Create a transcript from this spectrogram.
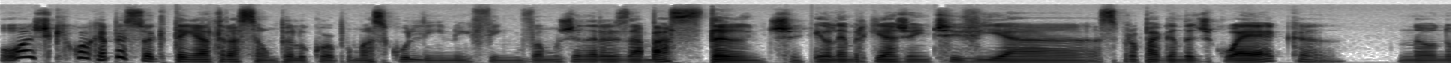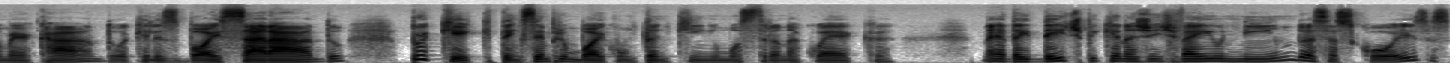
ou acho que qualquer pessoa que tenha atração pelo corpo masculino, enfim, vamos generalizar bastante. Eu lembro que a gente via as propagandas de cueca no, no mercado, aqueles boys sarado. Por quê? que tem sempre um boy com um tanquinho mostrando a cueca? Né? Daí, desde pequena, a gente vai unindo essas coisas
